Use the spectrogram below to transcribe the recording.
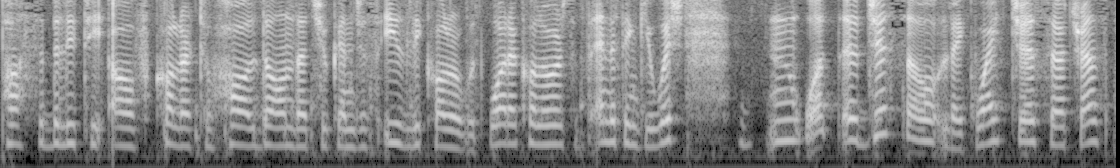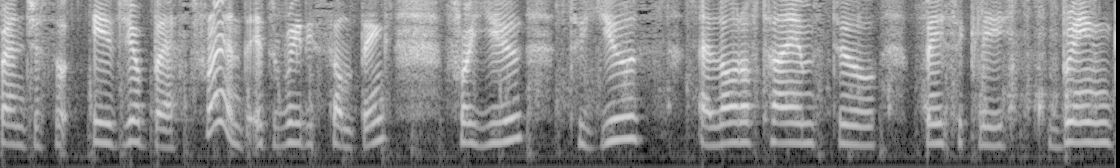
possibility of color to hold on that you can just easily color with watercolors with anything you wish. Mm, what uh, gesso like white gesso transparent gesso is your best friend. It's really something for you to use a lot of times to basically bring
